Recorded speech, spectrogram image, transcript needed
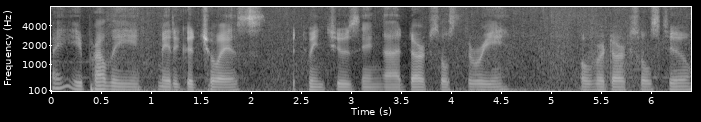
You probably made a good choice between choosing uh, Dark Souls 3 over Dark Souls 2.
